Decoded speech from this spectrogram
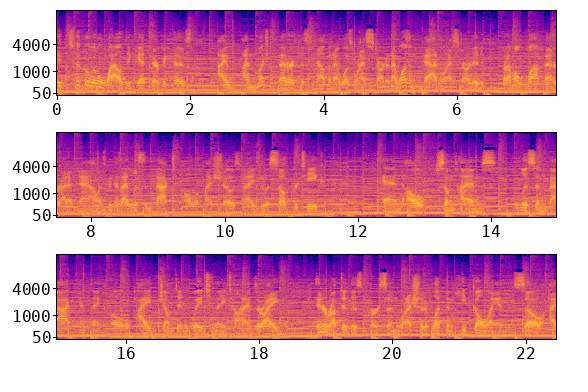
it took a little while to get there because I, I'm much better at this now than I was when I started. I wasn't bad when I started, but I'm a lot better at it now. It's because I listen back to all of my shows and I do a self critique. And I'll sometimes listen back and think, oh, I jumped in way too many times, or I interrupted this person when I should have let them keep going. And so I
